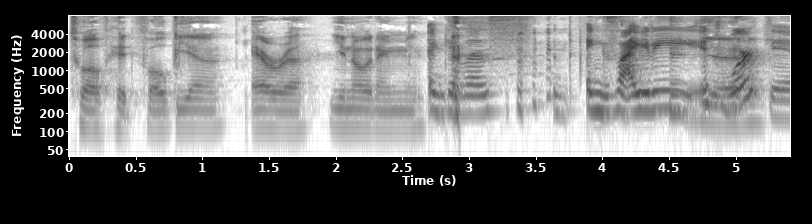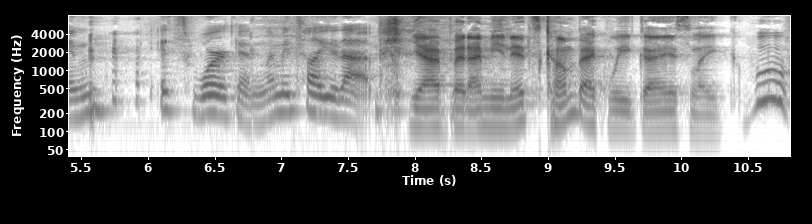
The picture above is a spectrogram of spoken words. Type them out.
12 hit phobia era. You know what I mean? and give us anxiety. It's Yeah. working. It's working. Let me tell you that. Yeah, but I mean, it's comeback week, guys. Like, woo.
